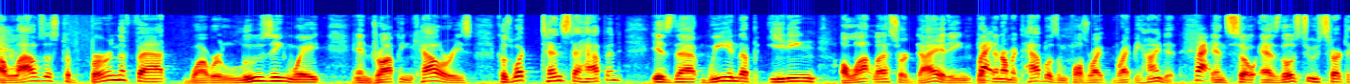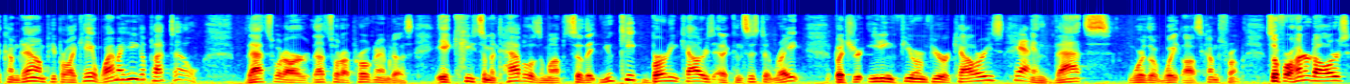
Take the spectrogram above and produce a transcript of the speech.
allows us to burn the fat while we're losing weight and dropping calories. Because what tends to happen is that we end up eating a lot less or dieting, but Right. then our metabolism falls right right behind it. Right. And so as those two start to come down, people are like, "Hey, why am I hitting a plateau?" That's what our that's what our program does. It keeps the metabolism up so that you keep burning calories at a consistent rate, but you're eating fewer and fewer calories, Yes. and that's where the weight loss comes from. So for $100,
